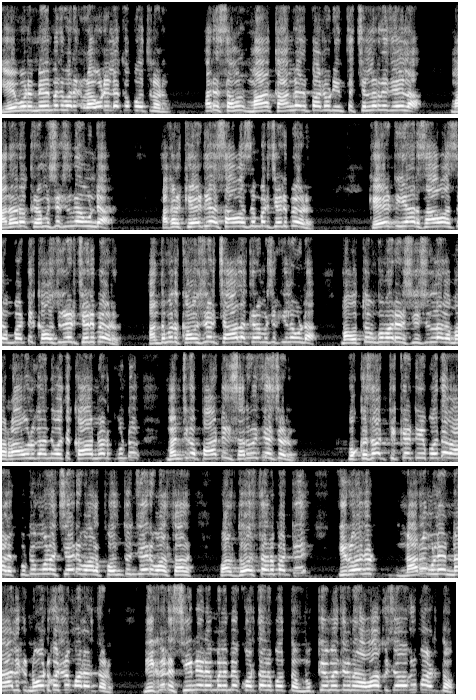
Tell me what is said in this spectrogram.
ఏవుడు మీద మీద వాడికి రౌడీ లేకపోతున్నాడు అరే సమ- మా కాంగ్రెస్ పార్టీ ఇంత చిల్లరగా చేయాల? మా దగ్గర క్రమశిక్షణగా ఉండా. అక్కడ కేటీఆర్ సావాసం బట్టి చెడిపోయాడు. కేటీఆర్ సావాసం బట్టి కౌశిక్ చెడిపోయాడు. అంతమంది కౌశలేడు చాలా క్రమశిక్షణగా ఉండ. మా ఉత్తమ్ కుమార్ రెడ్డి శిష్యులాగా మా రాహుల్ గాంధీ వచ్చి కారు నడుపుకుంటూ మంచిగా పార్టీకి సర్వీస్ చేశాడు. ఒక్కసారి టికెట్ ఇవ్వకపోతే వాళ్ళ కుటుంబంలో చేరి వాళ్ళ పొంతుని చేరి వాళ్ళ వాళ్ళ దోస్తాన్ని బట్టి ఈరోజు నరం లేని నాలుగు నోటుకు మాట్లాడతాడు. నీకంటే సీనియర్ ఎమ్మెల్యే మీద కొడతాను పోతున్నావు. ముఖ్యమంత్రి మీద అవాకు చవాకు మాట్లాడుతున్నావు.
